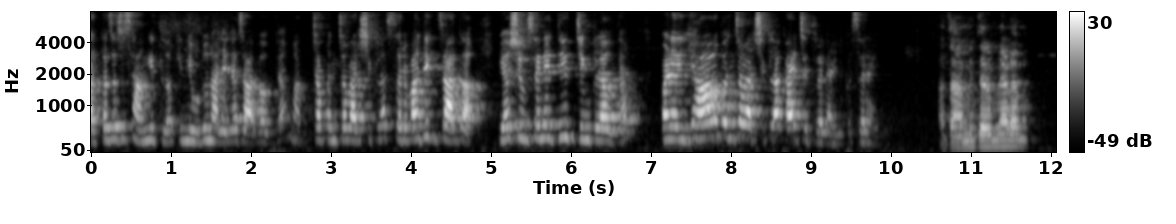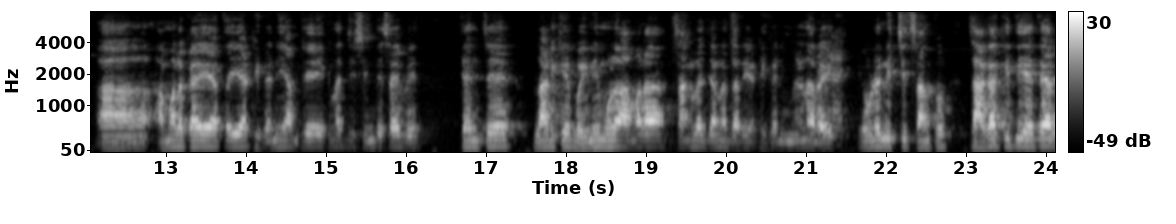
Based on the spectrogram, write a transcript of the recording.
आता जसं सांगितलं की निवडून आलेल्या जागा होत्या मागच्या पंचवार्षिकला सर्वाधिक जागा या शिवसेनेतील जिंकल्या होत्या. पण ह्या पंचवार्षिकला काय चित्र राहील? कसं राहील? आता आम्ही तर मॅडम आम्हाला काय आता या ठिकाणी आमचे एकनाथजी शिंदे साहेब आहेत. त्यांचे लाडके बहिणीमुळं आम्हाला चांगला जनाधार या ठिकाणी मिळणार आहे. एवढं निश्चित सांगतो. जागा किती येत्याल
